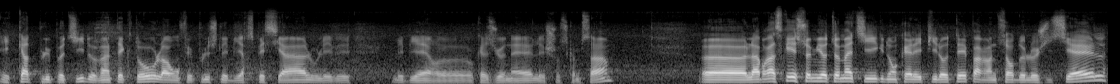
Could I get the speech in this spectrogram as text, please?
et quatre plus petits de 20 hectos, là on fait plus les bières spéciales ou les, bières euh, occasionnelles, les choses comme ça. Euh, la brasserie est semi-automatique, donc elle est pilotée par une sorte de logiciel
